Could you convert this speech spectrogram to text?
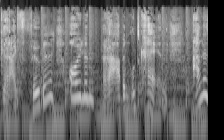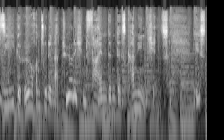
Greifvögel, Eulen, Raben und Krähen. Alle sie gehören zu den natürlichen Feinden des Kaninchens. Ist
